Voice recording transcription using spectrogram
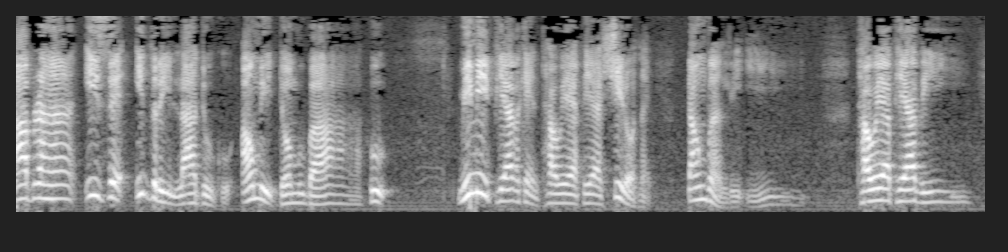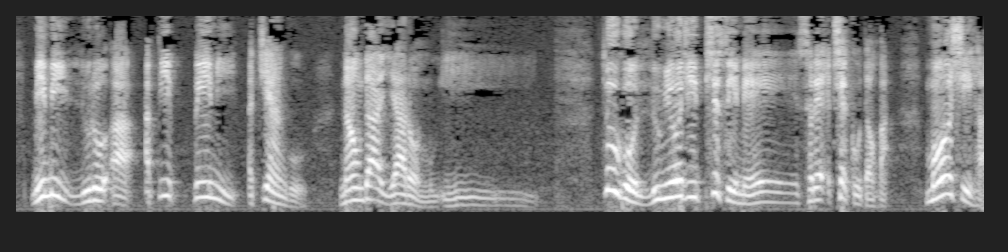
အာဗြဟံဣဇက်ဣသရီလာတို့ကိုအောက်မေ့တော်မူပါဟုမိမိဘုရားသခင်ထာဝရဘုရားရှိတော်၌တောင်းပန်လေ၏ထာဝရဘုရားသည်မိမိလူတို့အားအပြစ်ပေးမိအကြံကိုနောင်တရတော်မူ၏ သူ့ကိုလူမျိုးကြီးဖြစ်စေမယ်ဆိုတဲ့အချက်ကိုတောင်းမှမောရှိဟာ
